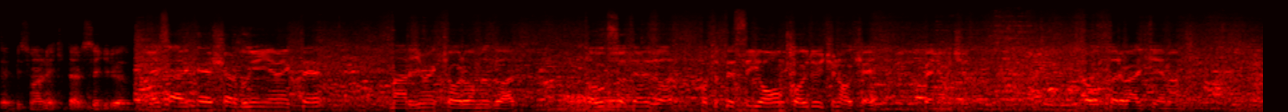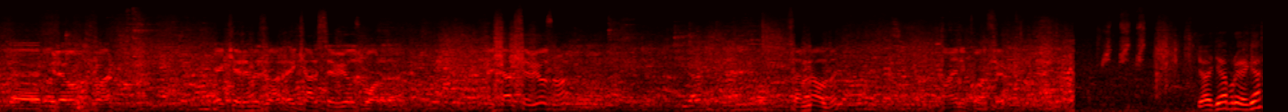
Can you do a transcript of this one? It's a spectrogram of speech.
Neyse bir sonraki derse giriyoruz. Neyse arkadaşlar bugün yemekte mercimek çorbamız var. Tavuk sotemiz var. Patatesi yoğun koyduğu için okey benim için. Tavukları belki yemem. Ee, pilavımız var. Ekerimiz var. Eker seviyoruz bu arada. Eker seviyoruz mu? Sen ne aldın? Aynı konsept. Pişt, pişt, pişt. Gel gel buraya gel.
